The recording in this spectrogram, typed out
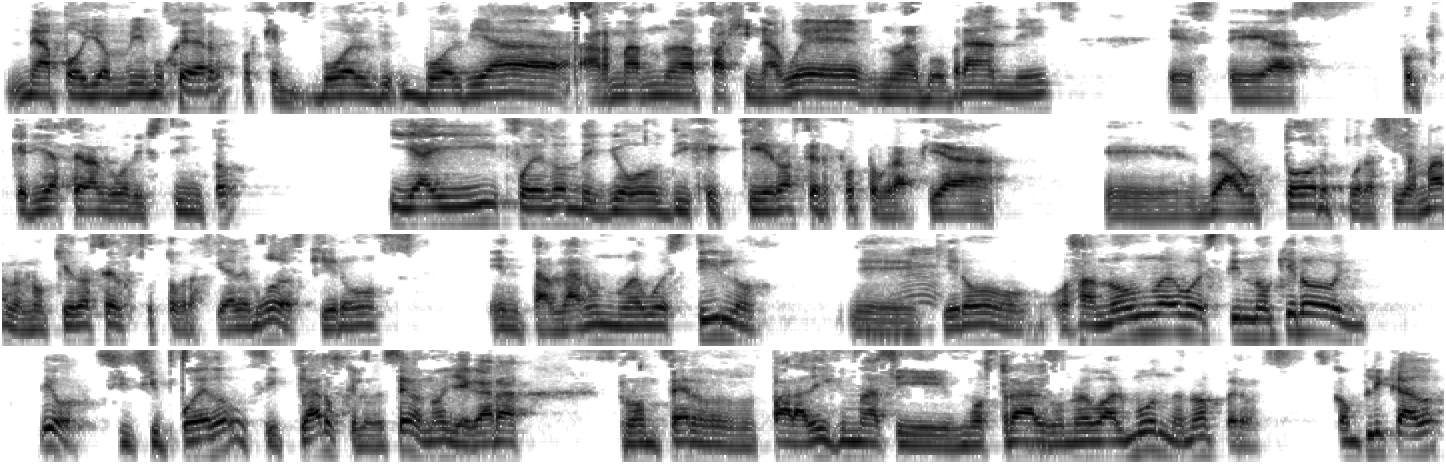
me apoyó mi mujer porque volví a armar nueva página web, nuevo branding, este, porque quería hacer algo distinto. Y ahí fue donde yo dije, quiero hacer fotografía eh, de autor, por así llamarlo, no quiero hacer fotografía de bodas, quiero entablar un nuevo estilo, eh, quiero, o sea, no un nuevo estilo, no quiero, digo, si, si puedo, sí, claro que lo deseo, ¿no? Llegar a romper paradigmas y mostrar algo nuevo al mundo, ¿no? Pero es complicado.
